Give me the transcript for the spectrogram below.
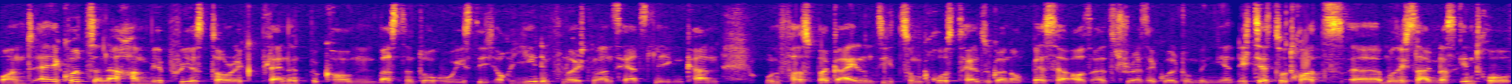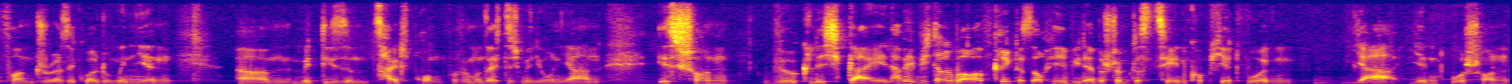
Und ey, kurz danach haben wir Prehistoric Planet bekommen, was eine Doku ist, die ich auch jedem von euch nur ans Herz legen kann. Unfassbar geil und sieht zum Großteil sogar noch besser aus als Jurassic World Dominion. Nichtsdestotrotz äh, muss ich sagen, das Intro von Jurassic World Dominion ähm, mit diesem Zeitsprung vor 65 Millionen Jahren ist schon wirklich geil. Habe ich mich darüber aufgeregt, dass auch hier wieder bestimmte Szenen kopiert wurden? Ja, irgendwo schon.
